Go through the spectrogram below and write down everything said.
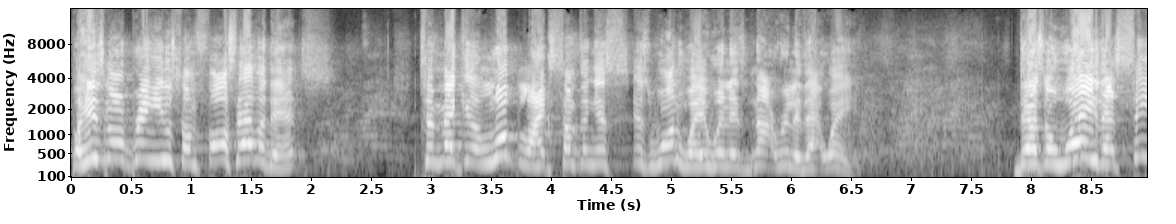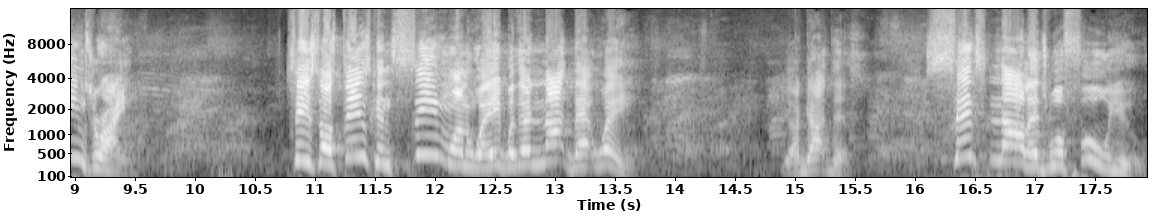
But he's going to bring you some false evidence to make it look like something is, is one way when it's not really that way. There's a way that seems right. See, so things can seem one way, but they're not that way. Y'all got this? Sense knowledge will fool you.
